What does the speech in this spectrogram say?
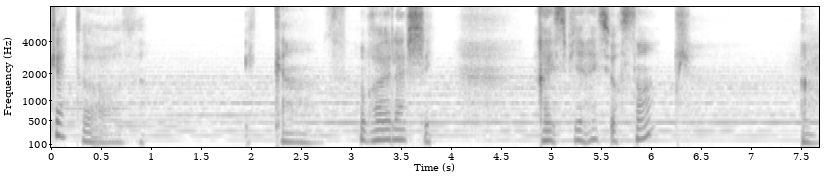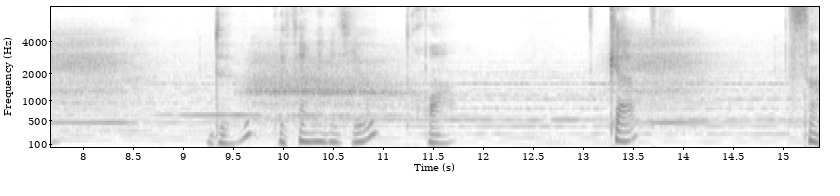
14 et 15. Relâchez. Respirez sur 5. 1, 2, vous pouvez fermer les yeux. 3, 4, 5.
